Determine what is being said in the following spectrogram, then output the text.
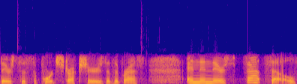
there's the support structures of the breast and then there's fat cells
